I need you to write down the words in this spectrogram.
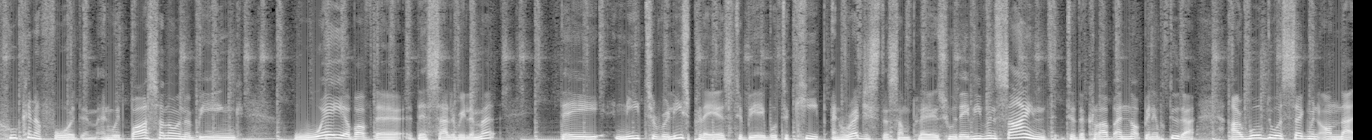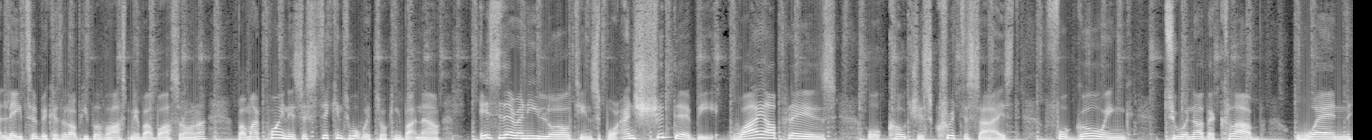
who can afford him? And with Barcelona being way above their, their salary limit, they need to release players to be able to keep and register some players who they've even signed to the club and not been able to do that. I will do a segment on that later because a lot of people have asked me about Barcelona. But my point is just sticking to what we're talking about now. Is there any loyalty in sport? And should there be? Why are players or coaches criticized for going to another club when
